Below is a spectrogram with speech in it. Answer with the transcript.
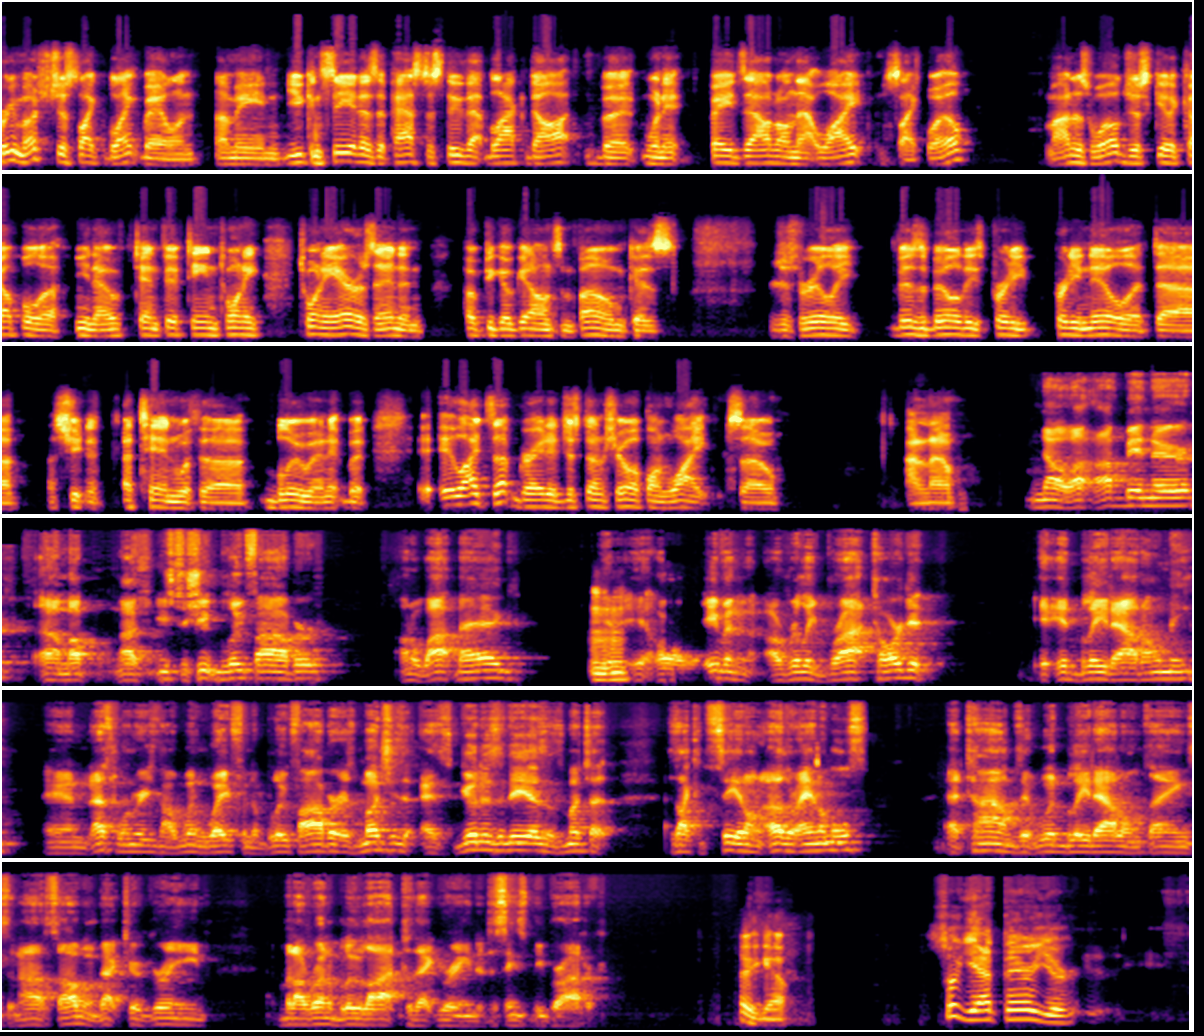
pretty much just like blank bailing. I mean, you can see it as it passes through that black dot, but when it fades out on that white, it's like, well, might as well just get a couple of, you know, 10, 15, 20, 20 errors in and hope to go get on some foam because just really visibility is pretty, pretty nil at, uh, shooting a, a 10 with a blue in it, but it, it, lights up great. It just doesn't show up on white. So I don't know. No, I, have been there. Um, I, I used to shoot blue fiber on a white bag mm-hmm. it, it, or even a really bright target, it, it'd bleed out on me. And that's one reason I went away from the blue fiber. As much as as good as it is, as much as, as I could see it on other animals, at times it would bleed out on things. And I so I went back to a green, but I run a blue light to that green. It just seems to be brighter. There you go. So you out there, your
